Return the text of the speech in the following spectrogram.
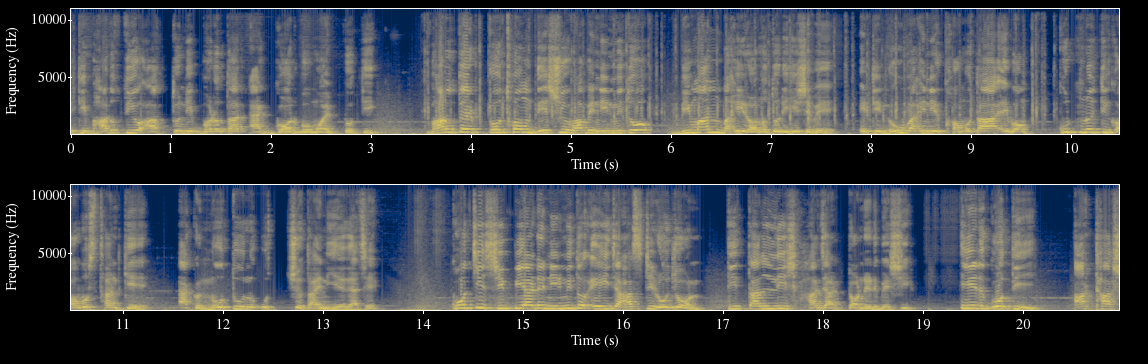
এটি ভারতীয় আত্মনির্ভরতার এক গর্বময় প্রতীক। ভারতের প্রথম দেশীয়ভাবে নির্মিত বিমানবাহী রণতরী হিসেবে এটি নৌবাহিনীর ক্ষমতা এবং কূটনৈতিক অবস্থানকে এক নতুন উচ্চতায় নিয়ে গেছে। কোচি শিপইয়ার্ডে নির্মিত এই জাহাজটির ওজন তেতাল্লিশ হাজার টনের বেশি। এর গতি আঠাশ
